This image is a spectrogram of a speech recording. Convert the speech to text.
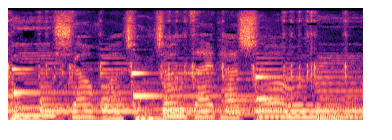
地小花，成长在他手里。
